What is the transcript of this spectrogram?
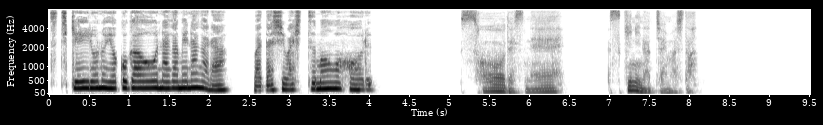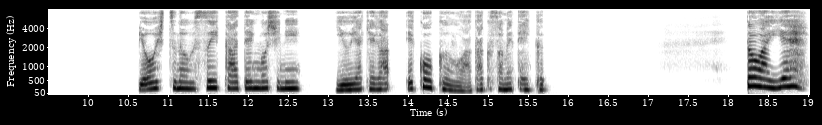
土毛色の横顔を眺めながら、私は質問を放る。そうですね。好きになっちゃいました。病室の薄いカーテン越しに、夕焼けがエコー君を赤く染めていく。とはいえ、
